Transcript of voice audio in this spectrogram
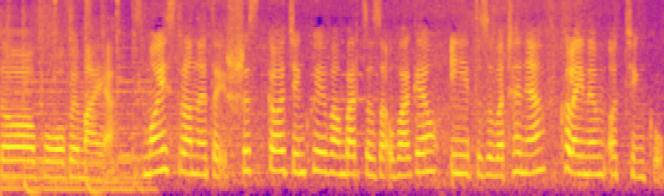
do połowy maja. Z mojej strony to już wszystko. Dziękuję Wam bardzo za uwagę i do zobaczenia w kolejnym odcinku.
